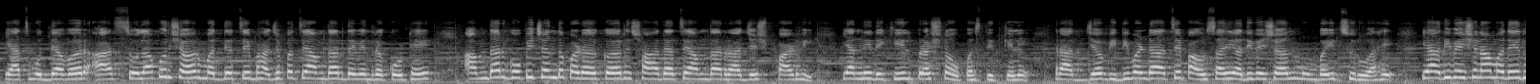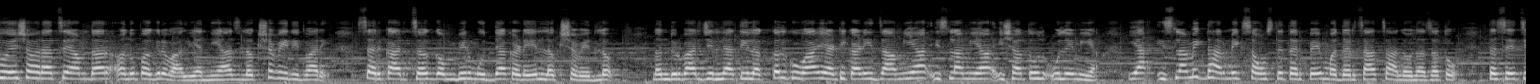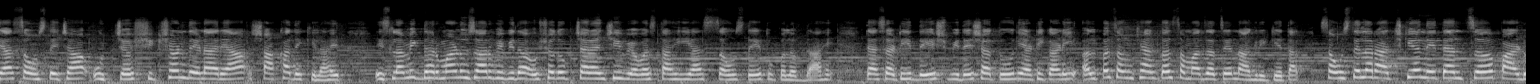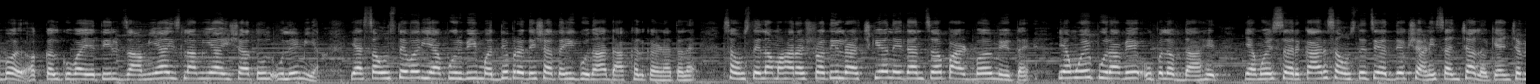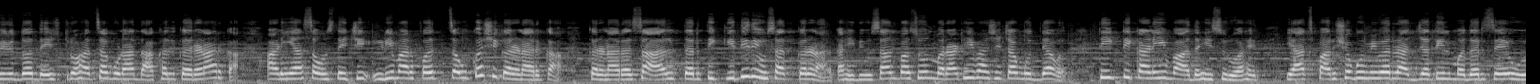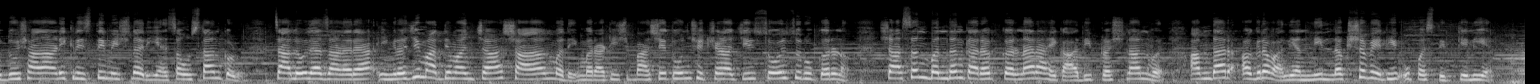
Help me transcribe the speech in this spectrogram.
याच मुद्द्यावर आज सोलापूर शहर मध्यचे भाजपचे आमदार देवेंद्र कोठे आमदार गोपीचंद पडळकर शहाद्याचे आमदार राजेश पाडवी यांनी देखील प्रश्न उपस्थित केले. राज्य विधिमंडळाचे पावसाळी अधिवेशन मुंबईत सुरू आहे. या अधिवेशनामध्ये धुळे शहराचे आमदार अनुप अग्रवाल यांनी आज लक्षवेधीद्वारे सरकारचं गंभीर मुद्द्याकडे लक्ष वेधलं. नंदुरबार जिल्ह्यातील अक्कलकुवा या ठिकाणी जामिया इस्लामिया इशातुल उलेमिया या इस्लामिक धार्मिक संस्थेतर्फे मदरसा चालवला जातो. तसेच या संस्थेच्या उच्च शिक्षण देणाऱ्या शाखा देखील आहेत. इस्लामिक धर्मानुसार विविध औषधोपचारांची व्यवस्थाही या संस्थेत उपलब्ध आहे. त्यासाठी देश विदेशातून या ठिकाणी अल्पसंख्याक समाजाचे नागरिक येतात. संस्थेला राजकीय नेत्यांचं पाठबळ अक्कलकुवा येथील जामिया इस्लामिया इशातुल उलेमिया या संस्थेवर यापूर्वी मध्य प्रदेशातही गुन्हा दाखल करण्यात आलाय. संस्थेला महाराष्ट्रातील राजकीय नेत्यांचं पाठबळ मिळत आहे यामुळे पुरावे उपलब्ध आहेत. यामुळे सरकार संस्थेचे अध्यक्ष आणि संचालक यांच्या विरुद्ध देशद्रोहाचा गुन्हा दाखल करणार का? आणि या संस्थेची ईडी मार्फत चौकशी करणार का? करणार असाल तर ती किती दिवसात करणार? काही दिवसांपासून मराठी भाषेच्या मुद्द्यावर ठिकठिकाणी वादही सुरू आहेत. याच पार्श्वभूमीवर राज्यातील मदरसे उर्दू शाळा आणि ख्रिस्ती मिशनरी या संस्थांकडून चालवल्या जाणाऱ्या इंग्रजी माध्यमांच्या शाळांमध्ये मराठी भाषेतून शिक्षणाची सोय सुरू करणं शासन बंधनकारक करणार आहे का? आदी प्रश्नांवर आमदार अग्रवाल यांनी लक्षवेधी उपस्थित केली आहे.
